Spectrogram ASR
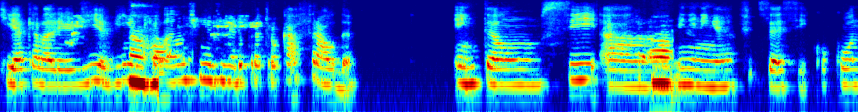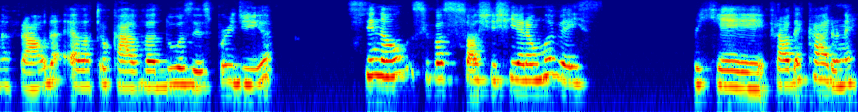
que aquela alergia vinha Aham. porque ela não tinha dinheiro para trocar a fralda. Então, se a Ah, menininha fizesse cocô na fralda, ela trocava duas vezes por dia. Se não, se fosse só xixi, era uma vez, porque fralda é caro, né?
